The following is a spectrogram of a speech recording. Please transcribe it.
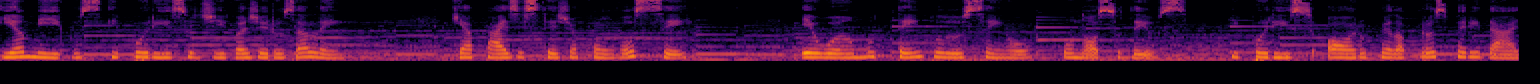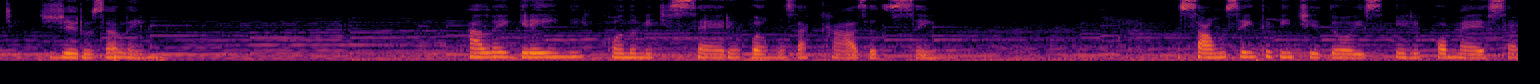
e amigos, e por isso digo a Jerusalém: que a paz esteja com você. Eu amo o templo do Senhor, o nosso Deus, e por isso oro pela prosperidade de Jerusalém. Alegrei-me quando me disseram: Vamos à casa do Senhor. O Salmo 122 ele começa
